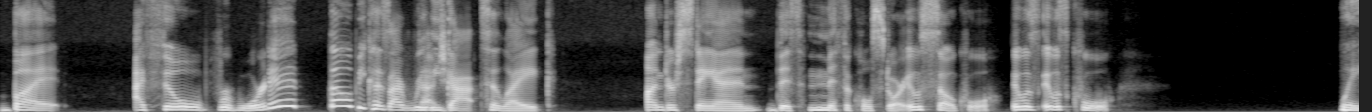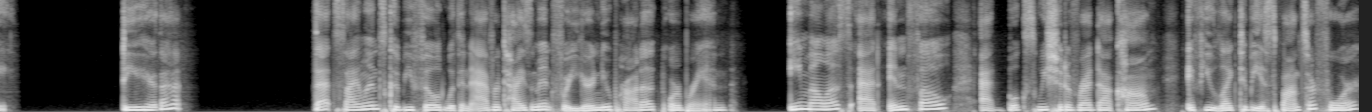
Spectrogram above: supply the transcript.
but I feel rewarded though, because I really gotcha. got to like understand this mythical story. It was so cool. It was it was cool. Wait. Do you hear that? That silence could be filled with an advertisement for your new product or brand. Email us at info at booksweshouldhaveread.com if you'd like to be a sponsor for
